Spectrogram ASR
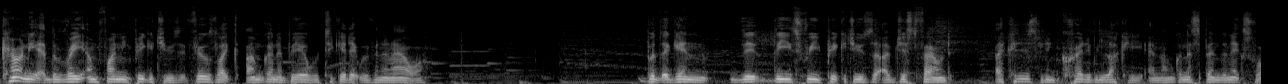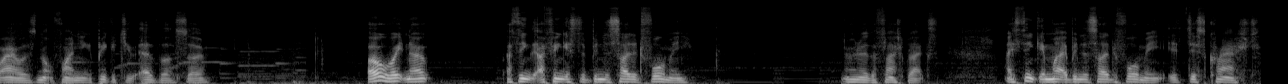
currently at the rate I'm finding Pikachu's, it feels like I'm going to be able to get it within an hour. But again, the, these three Pikachu's that I've just found I could have just been incredibly lucky and I'm going to spend the next four hours not finding a Pikachu ever, so... Oh, wait, no. I think I think it's been decided for me. Oh no, the flashbacks. I think it might have been decided for me. It just crashed.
